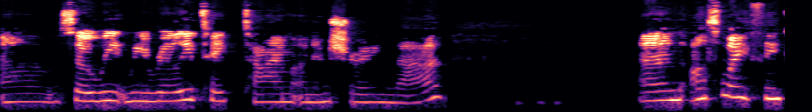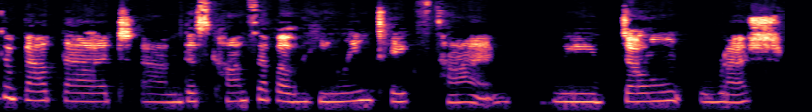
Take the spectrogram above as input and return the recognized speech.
Um, so we, we really take time on ensuring that. And also, I think about that um, this concept of healing takes time. We don't rush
